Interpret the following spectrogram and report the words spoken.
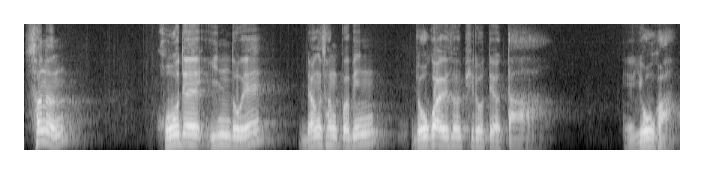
선은 고대 인도의 명상법인 요가에서 비롯되었다. 예, 요가.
